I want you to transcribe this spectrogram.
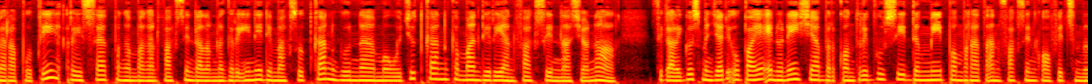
merah putih. Riset pengembangan vaksin dalam negeri ini dimaksudkan guna mewujudkan kemandirian vaksin nasional, sekaligus menjadi upaya Indonesia berkontribusi demi pemerataan vaksin COVID-19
